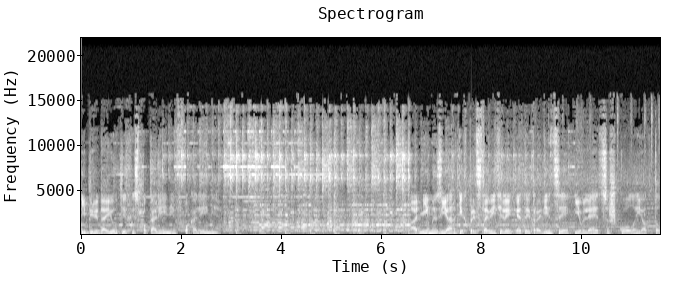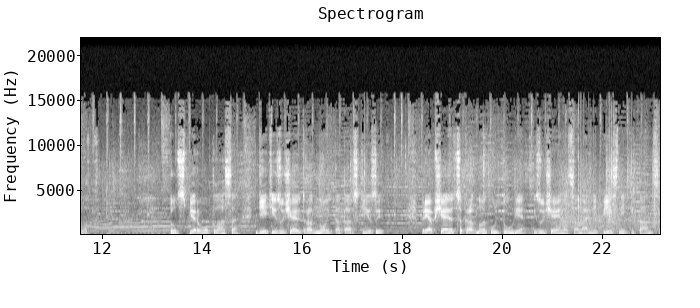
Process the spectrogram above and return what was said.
и передают их из поколения в поколение. Одним из ярких представителей этой традиции является школа Яхталах. Тут с первого класса дети изучают родной татарский язык, приобщаются к родной культуре, изучая национальные песни и танцы.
